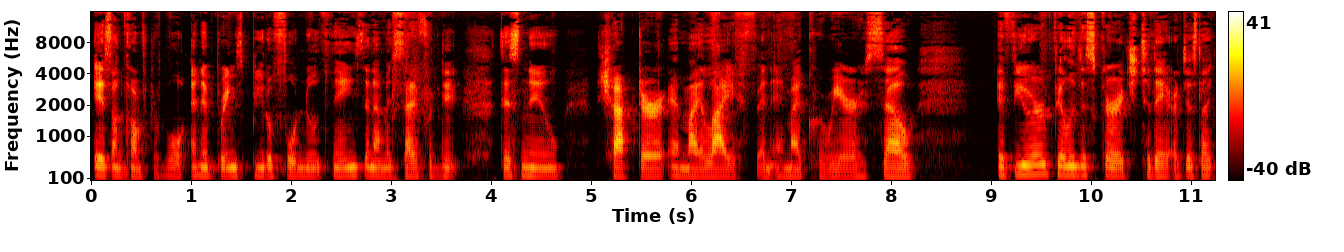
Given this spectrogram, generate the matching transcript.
is uncomfortable and it brings beautiful new things and I'm excited for this new chapter in my life and in my career. So if you're feeling discouraged today or just like,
